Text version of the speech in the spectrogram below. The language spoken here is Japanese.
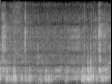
ハハハハ!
